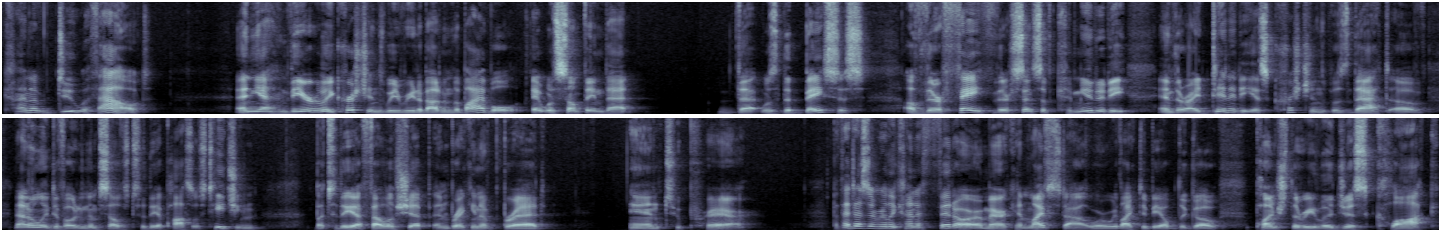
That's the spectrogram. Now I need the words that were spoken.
kind of do without. And yet, the early Christians we read about in the Bible, it was something that that was the basis of their faith, their sense of community, and their identity as Christians was that of not only devoting themselves to the apostles' teaching, but to the uh, fellowship and breaking of bread and to prayer. But that doesn't really kind of fit our American lifestyle where we like to be able to go punch the religious clock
